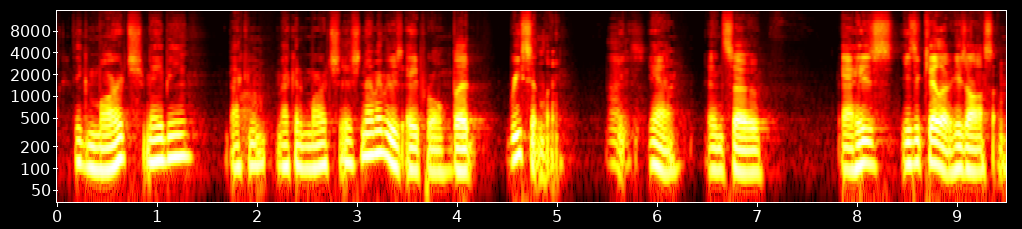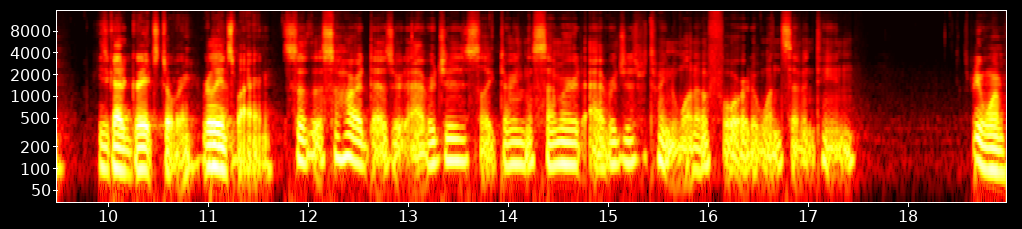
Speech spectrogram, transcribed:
I think March maybe back in back in March ish. No, maybe it was April, but recently. Nice. Yeah, and so yeah, he's he's a killer. He's awesome. He's got a great story, really inspiring. So the Sahara Desert averages like during the summer, it averages between 104 to 117. It's pretty warm.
